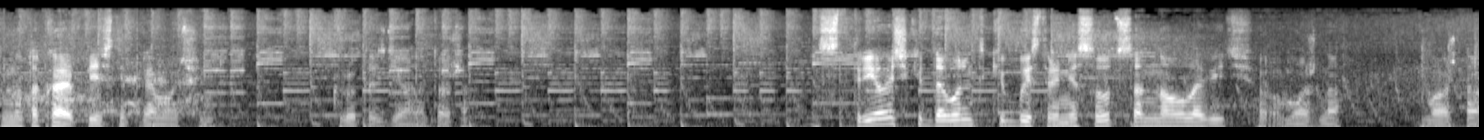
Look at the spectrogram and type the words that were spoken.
Ну такая песня прям очень круто сделана тоже. Стрелочки довольно-таки быстро несутся, но уловить можно. Можно.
